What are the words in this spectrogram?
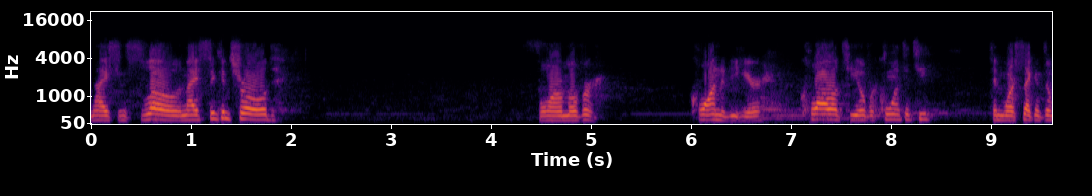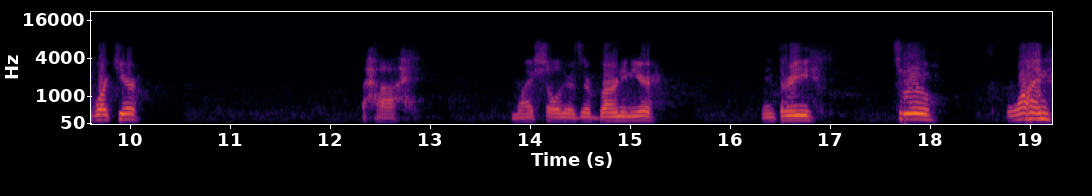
Nice and slow, nice and controlled. Form over quantity here, quality over quantity. 10 more seconds of work here. Ah, my shoulders are burning here. In three, two, one.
